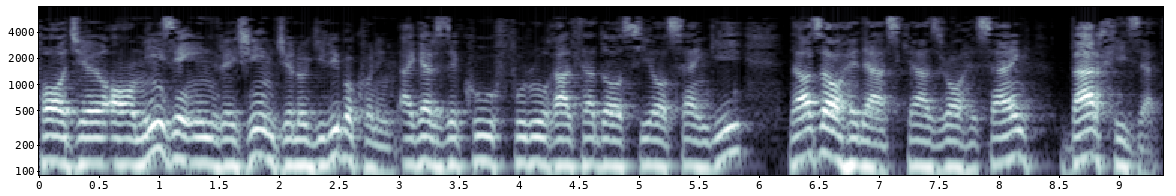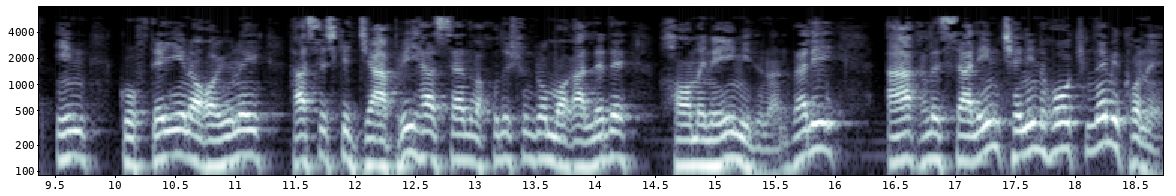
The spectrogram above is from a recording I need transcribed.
فاجعه آمیز این رژیم جلوگیری بکنیم. اگر زکوه فرو غلطدا سنگی نه زاهد است که از راه سنگ برخیزد. این گفته این آقایونی هستش که جبری هستند و خودشون رو مقلد خامنه ای می‌دونن. ولی عقل سلیم چنین حکم نمی‌کنه.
